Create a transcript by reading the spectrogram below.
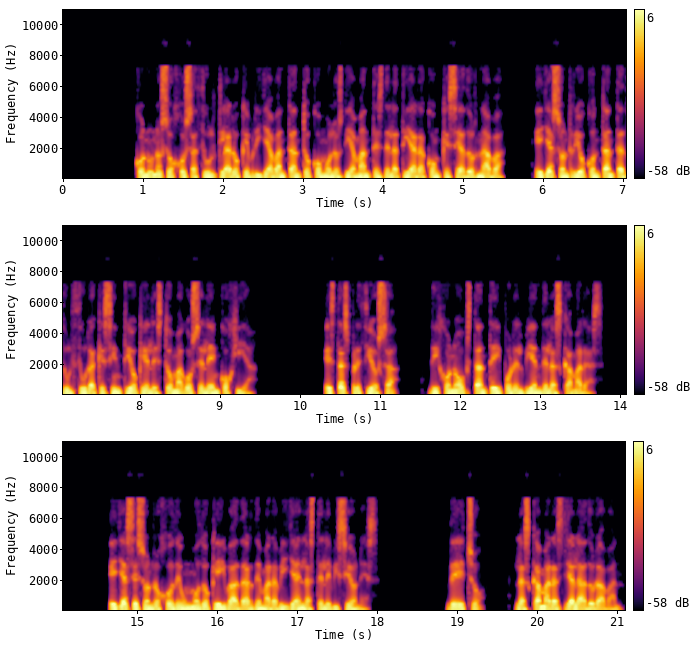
Con unos ojos azul claro que brillaban tanto como los diamantes de la tiara con que se adornaba, ella sonrió con tanta dulzura que sintió que el estómago se le encogía. Estás preciosa, dijo no obstante y por el bien de las cámaras. Ella se sonrojó de un modo que iba a dar de maravilla en las televisiones. De hecho, las cámaras ya la adoraban.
